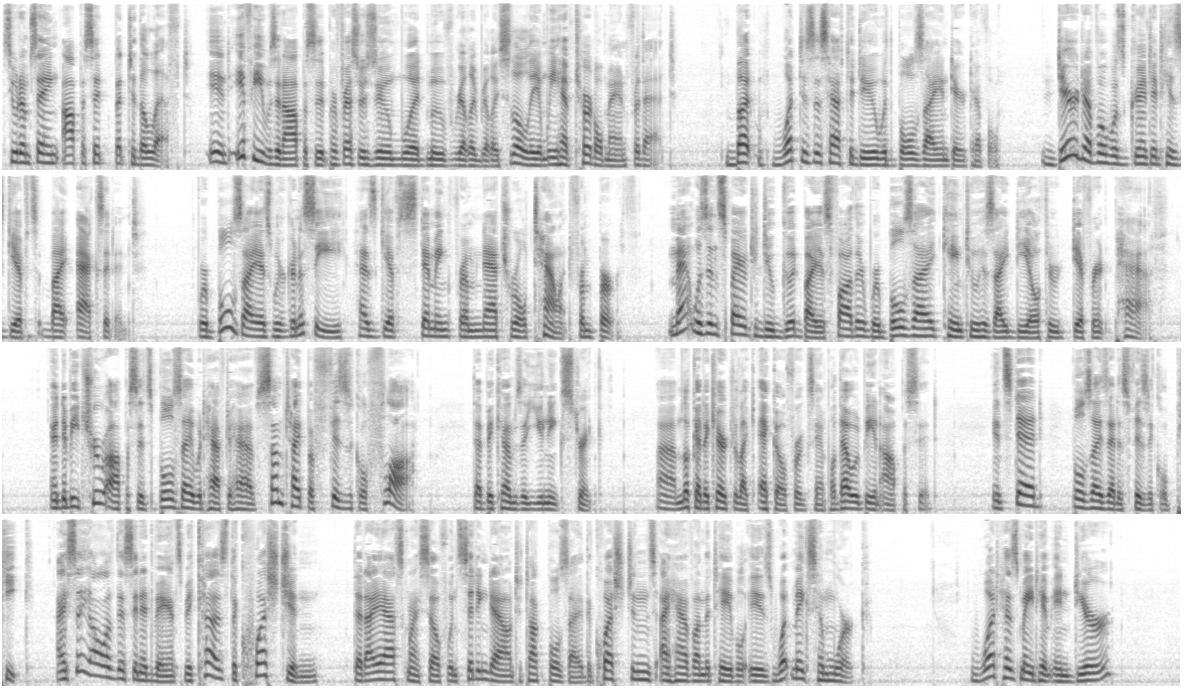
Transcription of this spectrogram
See what I'm saying? Opposite, but to the left. And if he was an opposite, Professor Zoom would move really, really slowly, and we have Turtle Man for that. But what does this have to do with Bullseye and Daredevil? Daredevil was granted his gifts by accident, where Bullseye, as we're going to see, has gifts stemming from natural talent from birth. Matt was inspired to do good by his father, where Bullseye came to his ideal through different path. And to be true opposites, Bullseye would have to have some type of physical flaw that becomes a unique strength. Um, look at a character like Echo, for example. That would be an opposite. Instead, Bullseye's at his physical peak. I say all of this in advance because the question that I ask myself when sitting down to talk Bullseye, the questions I have on the table is what makes him work? What has made him endure?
